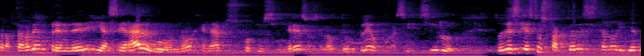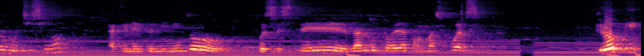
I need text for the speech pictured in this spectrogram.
tratar de emprender y hacer algo, ¿no? generar tus propios ingresos, el autoempleo, por así decirlo. Entonces, estos factores están orillando muchísimo a que el emprendimiento pues esté dando todavía con más fuerza. Creo que,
